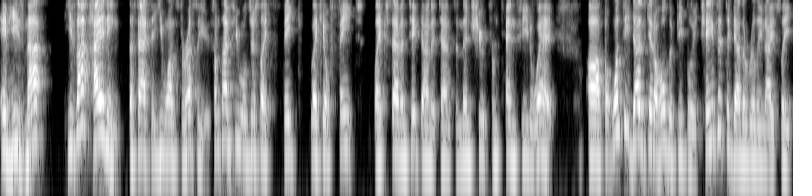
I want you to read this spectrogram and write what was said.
and he's not he's not hiding the fact that he wants to wrestle you. Sometimes he will just like fake like he'll faint like seven takedown attempts and then shoot from ten feet away. Uh, but once he does get a hold of people, he chains it together really nicely.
